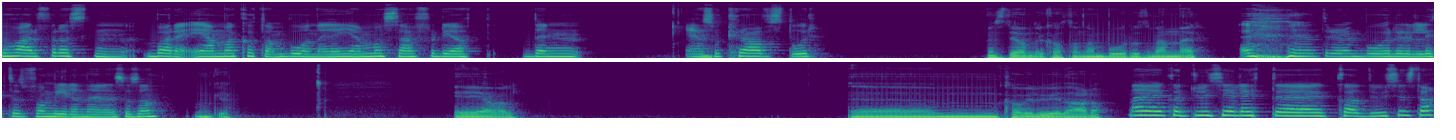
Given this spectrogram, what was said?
Hun har forresten bare én av kattene boende hjemme hos seg fordi at den er så kravstor. Mens de andre kattene de bor hos venner. Jeg tror de bor litt hos familien hennes og sånn. Ok. Ja vel. Ehm, hva vil du gi det her, da? Nei, kan du si litt uh, hva du syns, da?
